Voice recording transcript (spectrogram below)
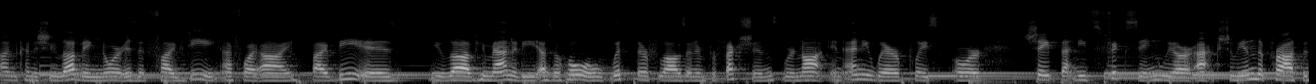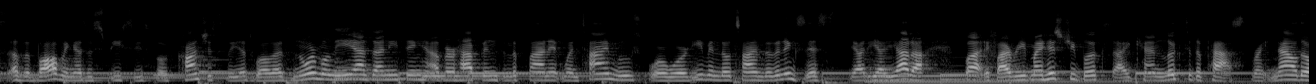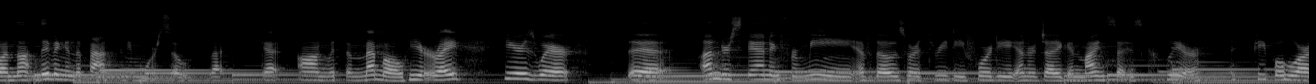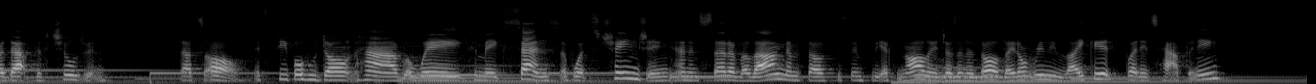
unconditionally loving, nor is it 5D, FYI. 5D is you love humanity as a whole with their flaws and imperfections. We're not in anywhere, place, or shape that needs fixing. We are actually in the process of evolving as a species, both consciously as well as normally, as anything ever happens in the planet when time moves forward, even though time doesn't exist, yada, yada, yada. But if I read my history books, I can look to the past. Right now, though, I'm not living in the past anymore. So let's get on with the memo here, right? Here's where the understanding for me of those who are 3D, 4D, energetic, and mindset is clear people who are adaptive children. That's all. It's people who don't have a way to make sense of what's changing, and instead of allowing themselves to simply acknowledge as an adult, I don't really like it, but it's happening,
